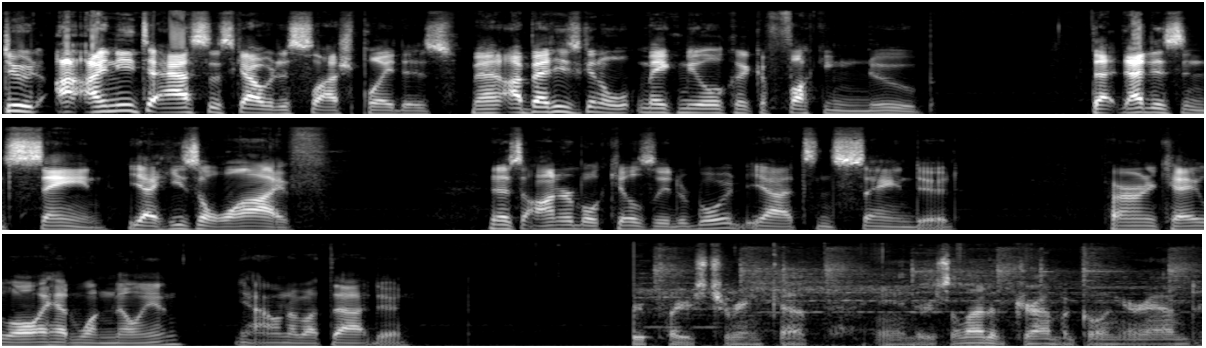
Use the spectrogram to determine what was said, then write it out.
Dude, I, I need to ask this guy what his slash plate is. Man, I bet he's going to make me look like a fucking noob. That That is insane. Yeah, he's alive. It has honorable kills leaderboard. Yeah, it's insane, dude. Power K, well, I had 1 million. Yeah, I don't know about that, dude. Players to rank up, and there's a lot of drama going around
